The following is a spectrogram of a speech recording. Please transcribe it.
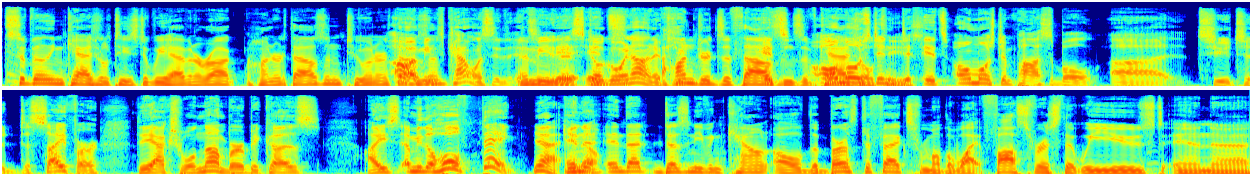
civilian casualties do we have in Iraq? 100,000, 200,000? Oh, I mean, it's countless. It- I mean, and it's still it's going on. If you- hundreds of thousands it's of almost casualties. it's almost impossible uh, to to decipher the actual number because I, I mean, the whole thing. Yeah, and know? and that doesn't even count all the birth defects from all the white phosphorus that we used in uh,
